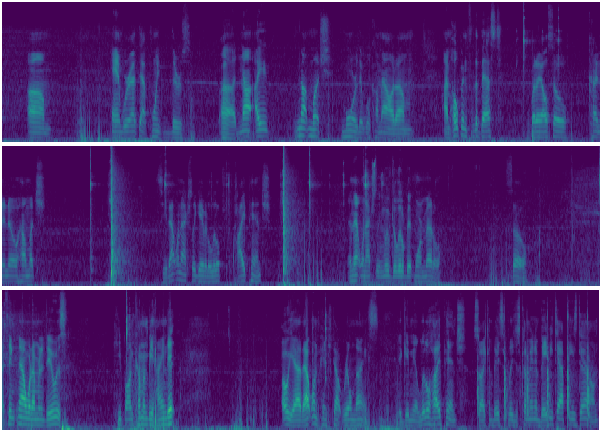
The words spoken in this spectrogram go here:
Um, and we're at that point, there's uh, not, I, not much more that will come out. Um, I'm hoping for the best, but I also kind of know how much See, that one actually gave it a little high pinch. And that one actually moved a little bit more metal. So I think now what I'm going to do is keep on coming behind it. Oh yeah, that one pinched out real nice. It gave me a little high pinch, so I can basically just come in and baby tap these down.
